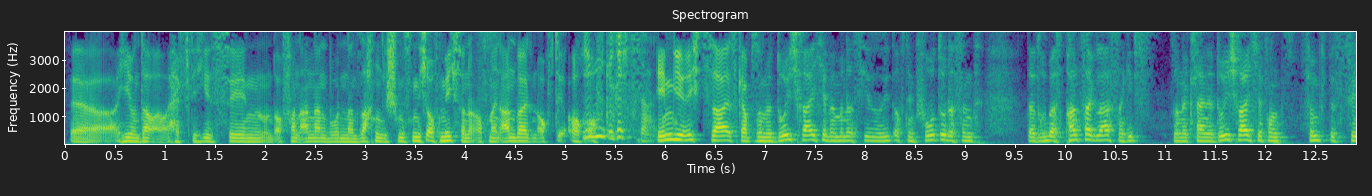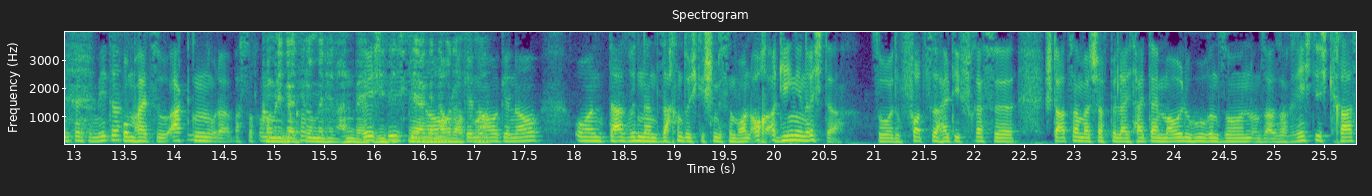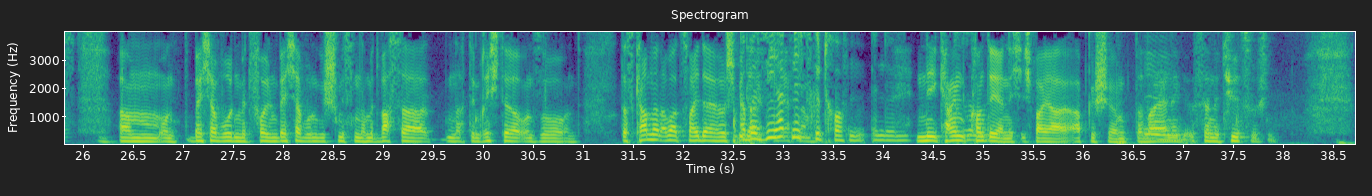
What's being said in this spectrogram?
äh, hier und da heftige Szenen und auch von anderen wurden dann Sachen geschmissen, nicht auf mich, sondern auf meinen Anwalt und auf die, auch Im auf, Gerichtssaal. Im Gerichtssaal. Es gab so eine Durchreiche, wenn man das hier so sieht auf dem Foto, das sind da drüber ist Panzerglas, dann gibt's so eine kleine Durchreiche von fünf bis zehn Zentimeter, um halt so Akten oder was auch immer Kommunikation mit den Anwälten, Richtig, die sitzen ja genau davor. Genau, genau. Und da wurden dann Sachen durchgeschmissen worden, auch gegen den Richter. So, du fotze halt die Fresse, Staatsanwaltschaft beleidigt halt dein Maul, du Hurensohn und so. Also richtig krass. Ähm, und Becher wurden mit vollen Becher wurden geschmissen, noch mit Wasser nach dem Richter und so. Und das kam dann aber zwei Jahre später. Aber sie hat nichts getroffen in dem. Nee, kann, konnte er nicht. Ich war ja abgeschirmt. Da war ja Mhm. eine, ist ja eine Tür zwischen.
